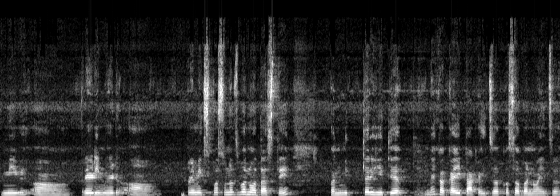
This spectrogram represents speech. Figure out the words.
मी रेडीमेड प्रेमिक्सपासूनच बनवत असते. पण मी तरीही ते नाही का काही टाकायचं कसं बनवायचं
